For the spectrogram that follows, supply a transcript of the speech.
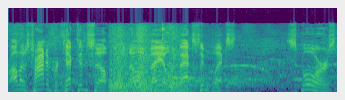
Rollins trying to protect himself, but to no avail. The back suplex scores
